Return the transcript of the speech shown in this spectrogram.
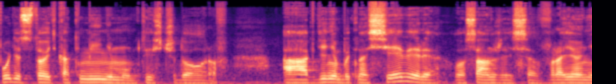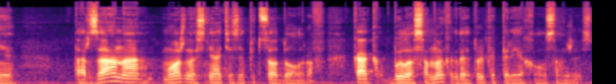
будет стоить как минимум 1000 долларов. А где-нибудь на севере Лос-Анджелеса, в районе Тарзана, можно снять и за 500 долларов. Как было со мной, когда я только переехал в Лос-Анджелес.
